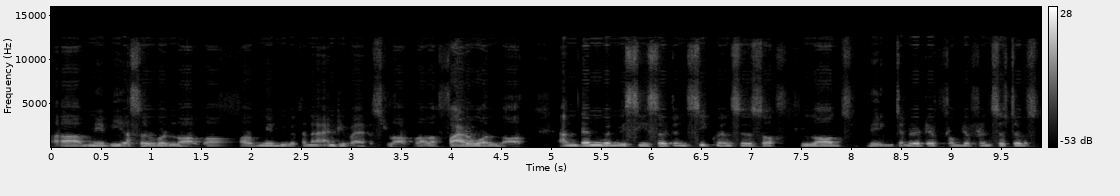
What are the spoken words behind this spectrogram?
uh, maybe a server log or, or, maybe with an antivirus log or a firewall log. And then when we see certain sequences of logs being generated from different systems,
